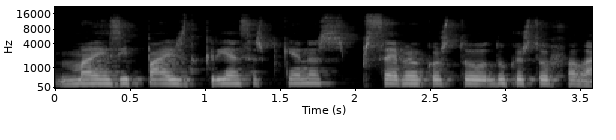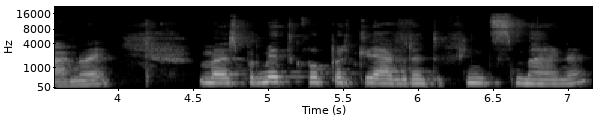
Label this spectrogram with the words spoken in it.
Mães e pais de crianças pequenas percebem que estou, do que eu estou a falar, não é? Mas prometo que vou partilhar durante o fim de semana,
